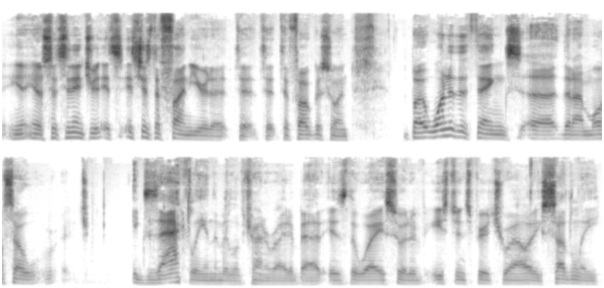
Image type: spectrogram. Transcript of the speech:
You you know, so it's an inter- it's it's just a fun year to to, to, to focus on. But one of the things uh, that I'm also exactly in the middle of trying to write about is the way sort of Eastern spirituality suddenly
